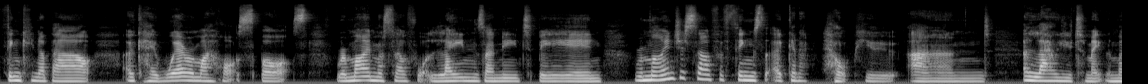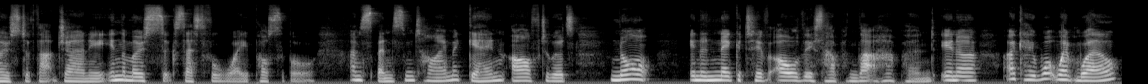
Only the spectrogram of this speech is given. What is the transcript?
thinking about, okay, where are my hot spots? Remind myself what lanes I need to be in. Remind yourself of things that are going to help you and allow you to make the most of that journey in the most successful way possible. And spend some time again afterwards, not in a negative, oh, this happened, that happened, in a, okay, what went well?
